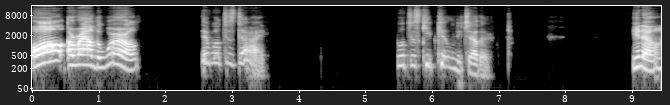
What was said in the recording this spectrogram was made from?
all around the world, then we'll just die. We'll just keep killing each other. You know,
